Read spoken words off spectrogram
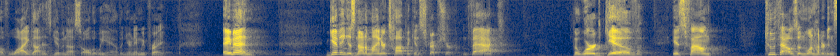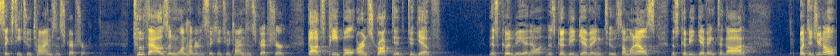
of why God has given us all that we have. In your name we pray. Amen. Giving is not a minor topic in Scripture. In fact, the word give is found 2,162 times in Scripture. 2,162 times in Scripture, God's people are instructed to give. This could be an, this could be giving to someone else. This could be giving to God. But did you know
